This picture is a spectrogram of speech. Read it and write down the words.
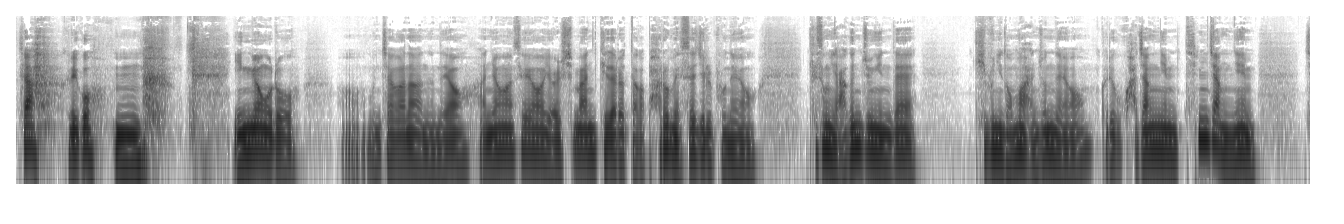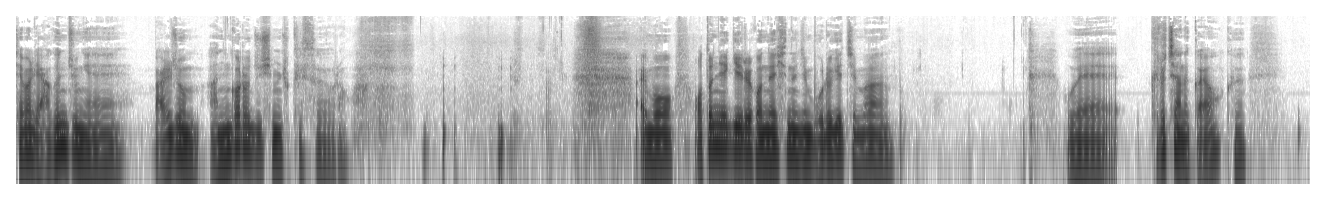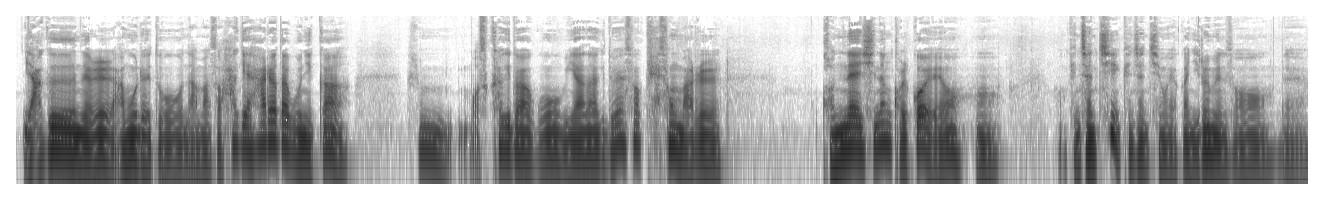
자 그리고 음, 익명으로 어, 문자가 나왔는데요. 안녕하세요. 10시만 기다렸다가 바로 메시지를 보내요. 계속 야근 중인데 기분이 너무 안 좋네요. 그리고 과장님, 팀장님, 제발 야근 중에 말 좀 안 걸어주시면 좋겠어요. 라고. 아니, 뭐, 어떤 얘기를 건네시는지 모르겠지만, 왜, 그렇지 않을까요? 그, 야근을 아무래도 남아서 하게 하려다 보니까 좀 머쓱하기도 하고 미안하기도 해서 계속 말을 건네시는 걸 거예요. 어. 어. 괜찮지? 괜찮지? 뭐 약간 이러면서, 네.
